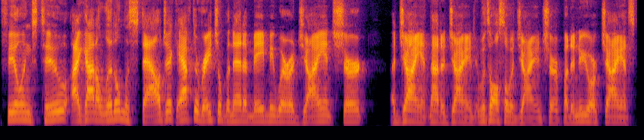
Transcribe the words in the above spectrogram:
feelings too. I got a little nostalgic after Rachel Bonetta made me wear a giant shirt, a giant, not a giant. It was also a giant shirt, but a New York Giants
